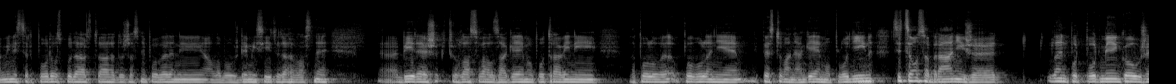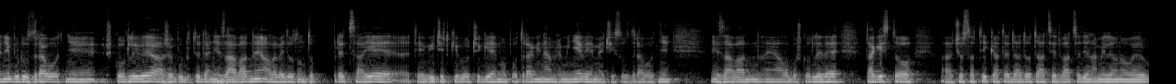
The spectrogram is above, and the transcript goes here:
minister pôdohospodárstva, dočasne poverený, alebo už demisí teda vlastne e, Bíreš, čo hlasoval za GMO potraviny, za povolenie pestovania GMO plodín. Sice on sa bráni, že len pod podmienkou, že nebudú zdravotne škodlivé a že budú teda nezávadné, ale veď o tomto predsa je tie výčitky voči GMO potravinám, že my nevieme, či sú zdravotne nezávadné alebo škodlivé. Takisto, čo sa týka teda dotácie 21 miliónov eur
